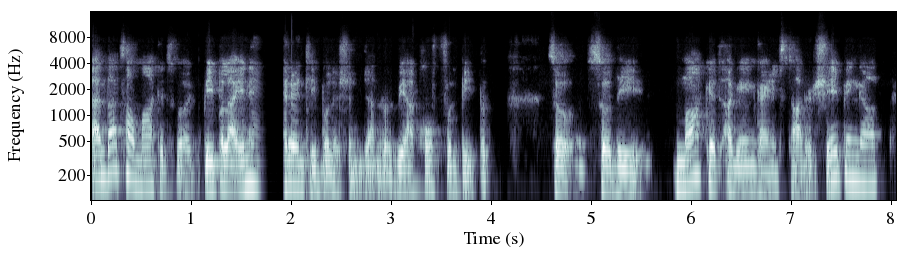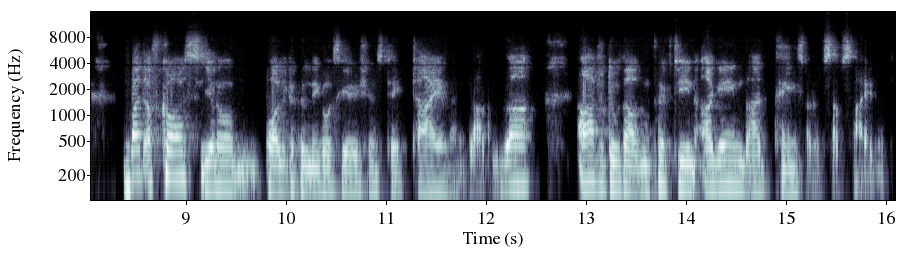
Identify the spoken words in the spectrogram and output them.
And that's how markets work. People are inherently bullish in general. We are hopeful people. So, so the market again kind of started shaping up. But of course, you know, political negotiations take time and blah, blah, blah. After 2015, again, that thing sort of subsided.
